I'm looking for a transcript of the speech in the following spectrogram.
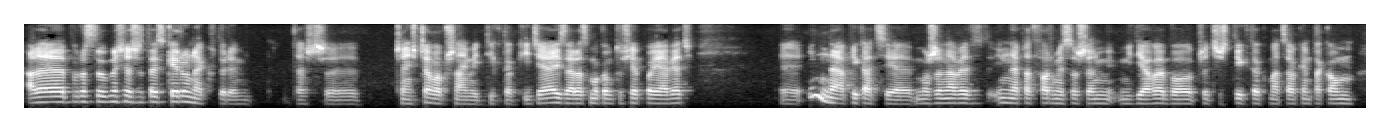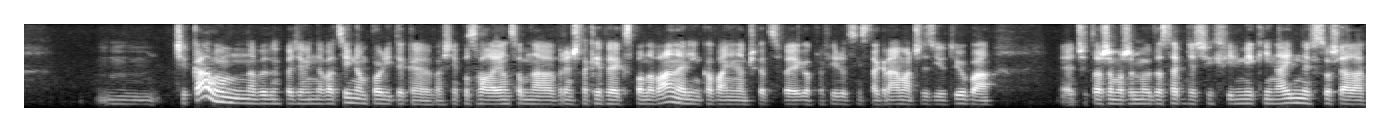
ale po prostu myślę, że to jest kierunek, w którym też y, częściowo przynajmniej TikTok idzie i zaraz mogą tu się pojawiać y, inne aplikacje, może nawet inne platformy social mediowe, bo przecież TikTok ma całkiem taką mm, ciekawą, nawet bym powiedział, innowacyjną politykę, właśnie pozwalającą na wręcz takie wyeksponowane linkowanie na przykład swojego profilu z Instagrama czy z YouTube'a, czy to, że możemy udostępniać ich filmiki na innych socialach.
